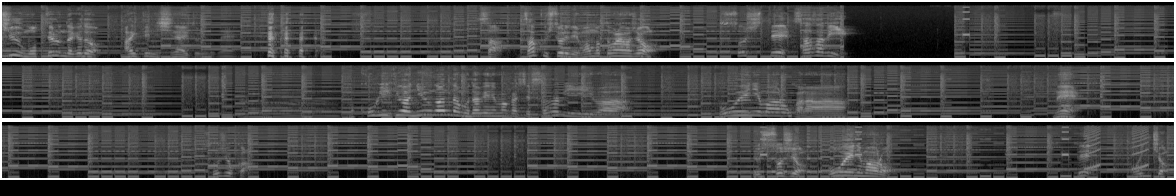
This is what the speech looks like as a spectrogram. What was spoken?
銃持ってるんだけど相手にしないというね。さあザク一人で守ってもらいましょう。そしてサザビー。うーん攻撃はニューガンダムだけに任せてサザビーは防衛に回ろうかな。ねえ。そうしようか。よしそうしよう。防衛に回ろう。でもう一丁。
